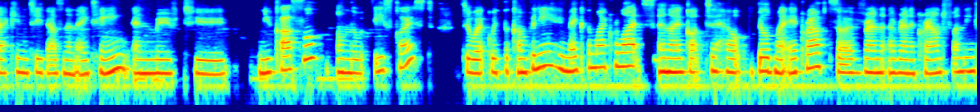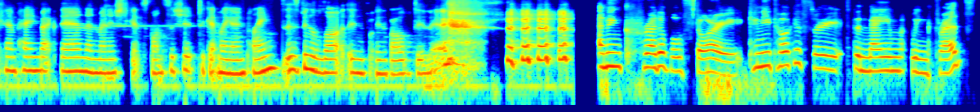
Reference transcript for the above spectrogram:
back in 2018 and moved to Newcastle on the East Coast to work with the company who make the microlights and I got to help build my aircraft. So I've I ran a crowdfunding campaign back then and managed to get sponsorship to get my own plane. There's been a lot in, involved in there. An incredible story. Can you talk us through the name Wing Threads?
